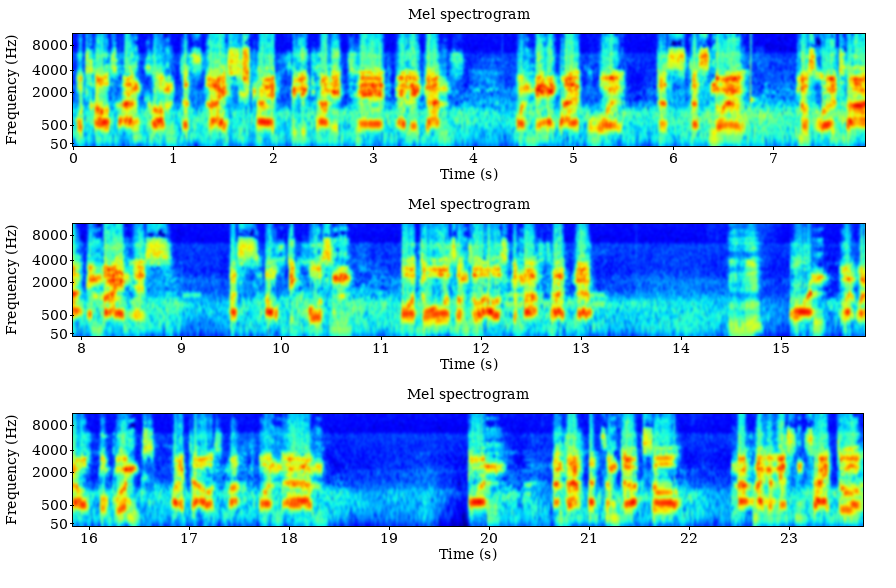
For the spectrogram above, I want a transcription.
woraus ankommt, dass Leichtigkeit, Filigranität, Eleganz und wenig Alkohol das, das Null plus Ultra im Wein ist was auch die großen Bordeaux und so ausgemacht hat, ne? Mhm. Und, oder auch Burgund heute ausmacht. Und, ähm, und dann sagt er zum Dirk so nach einer gewissen Zeit, du,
